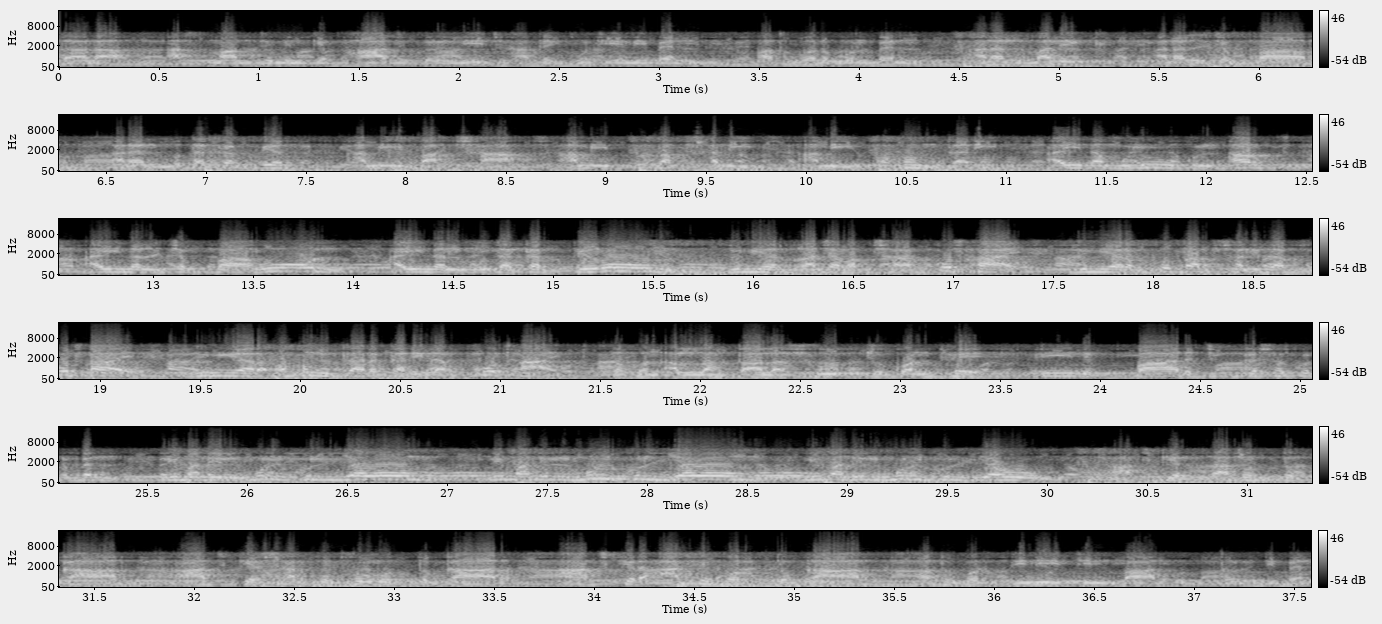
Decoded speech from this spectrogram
তাআলা আসমান জমিনকে ভাঁজ করে নিজ হাতে গুটিয়ে নেবেন। অতঃপর বলবেন আনাল মালিক, আনাল জব্বার, আনাল মুতাকাব্বির। আমি বাদশা আমি প্রতাপশালী, আমি অহংকারী আইনা মুলুকুল আরদ, আইনাল জব্বারুন, আইনাল মুতাকাব্বিরুন। দুনিয়ার রাজা বাদশারা কোথায়? দুনিয়ার প্রতাপশালীরা কোথায়? দুনিয়ার অহংকারকারীরা কোথায়? তখন আল্লাহ তাআলা সুউচ্চ কণ্ঠে তিনবার জিজ্ঞাসা করবেন, লিমানিল মুলকুল ইয়াউম, লিমানিল মুলকুল ইয়াউম, লিমানিল মুলকুল ইয়াউম। আজকের রাজত্ব কার আজকের সার্বভৌমত্ব কার আজকের আধিপত্য কার অতপর তিনি তিনবার উত্তর দিবেন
